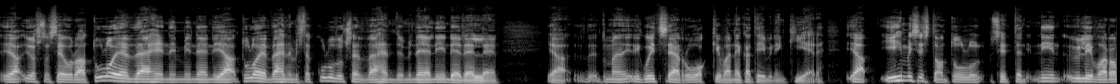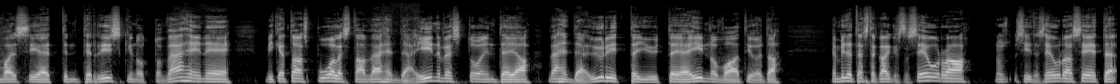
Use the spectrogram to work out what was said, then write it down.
ja josta seuraa tulojen väheneminen ja tulojen vähenemistä kulutuksen vähentyminen ja niin edelleen ja niin kuin itseään ruokkiva negatiivinen kierre. Ja ihmisistä on tullut sitten niin ylivarovaisia, että niiden riskinotto vähenee, mikä taas puolestaan vähentää investointeja, vähentää yrittäjyyttä ja innovaatioita. Ja mitä tästä kaikesta seuraa? No siitä seuraa se, että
